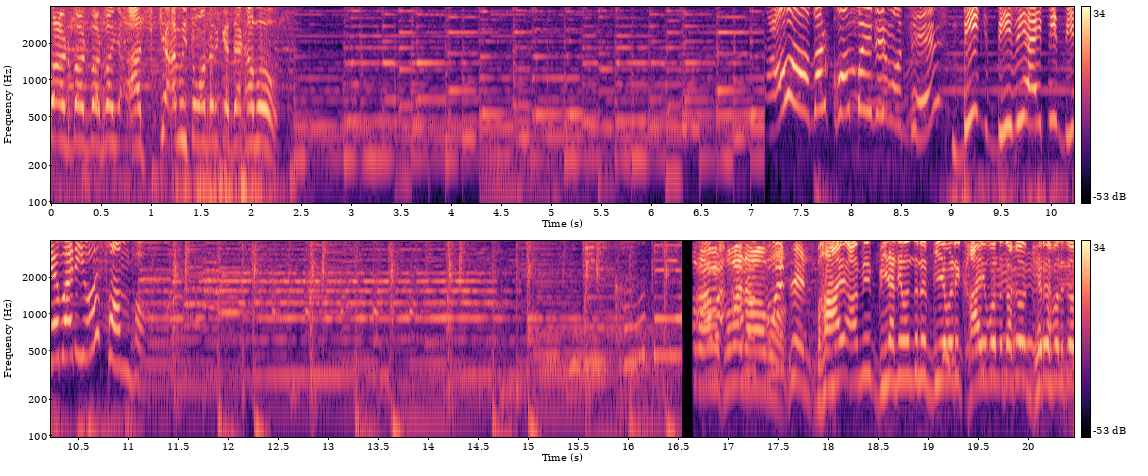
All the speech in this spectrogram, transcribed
বাট বাট বাট ভাই আজকে আমি তোমাদেরকে দেখাবো। মধ্যে বিগ ভিভিআইপি বিয়ে বাড়িও সম্ভব। ভাই আমি বিনা নিমন্ত্রণে বিয়ে বাড়ি খাই বলে দেখো ঘেরে ফেলেছো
